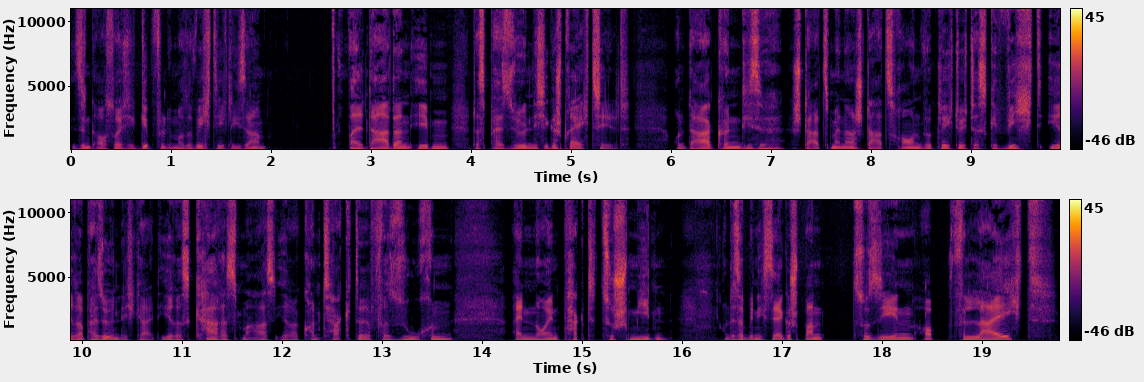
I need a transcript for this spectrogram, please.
sind auch solche Gipfel immer so wichtig, Lisa, weil da dann eben das persönliche Gespräch zählt. Und da können diese Staatsmänner, Staatsfrauen wirklich durch das Gewicht ihrer Persönlichkeit, ihres Charismas, ihrer Kontakte versuchen, einen neuen Pakt zu schmieden. Und deshalb bin ich sehr gespannt zu sehen, ob vielleicht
